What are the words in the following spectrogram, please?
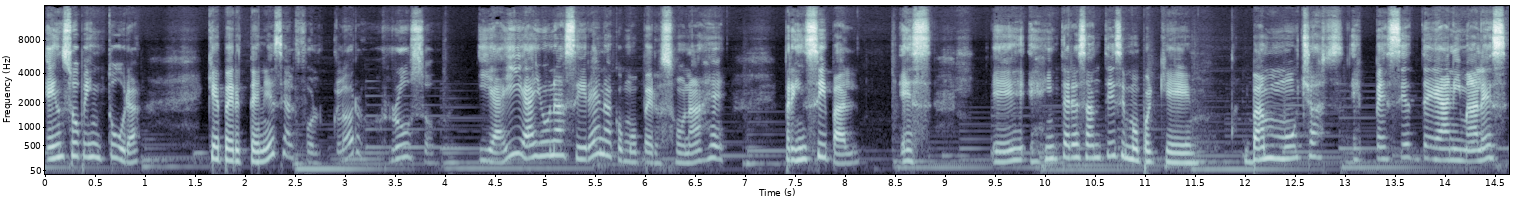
en su pintura que pertenece al folclore ruso. Y ahí hay una sirena como personaje principal. Es, es, es interesantísimo porque van muchas especies de animales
